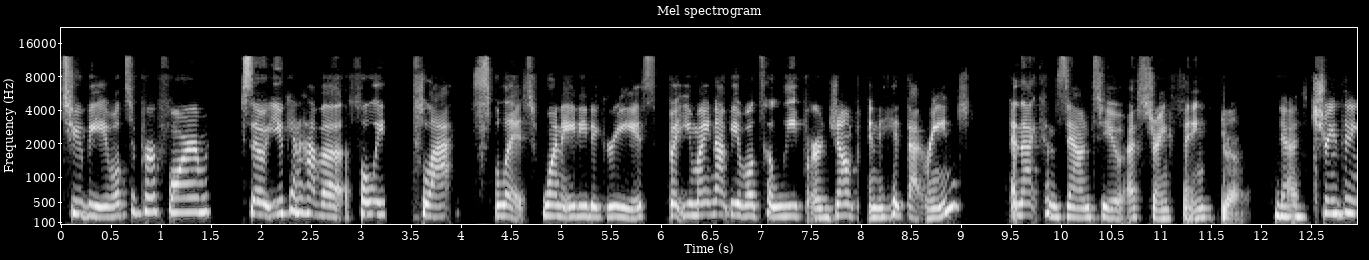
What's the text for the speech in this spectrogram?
to be able to perform so you can have a fully flat split 180 degrees, but you might not be able to leap or jump and hit that range. And that comes down to a strength thing. Yeah. Yeah, strengthening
